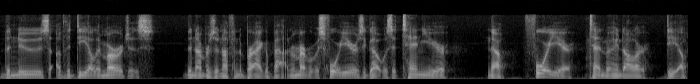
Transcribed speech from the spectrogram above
the news of the deal emerges, the numbers are nothing to brag about. And remember, it was four years ago. It was a 10 year, no, four year, $10 million deal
